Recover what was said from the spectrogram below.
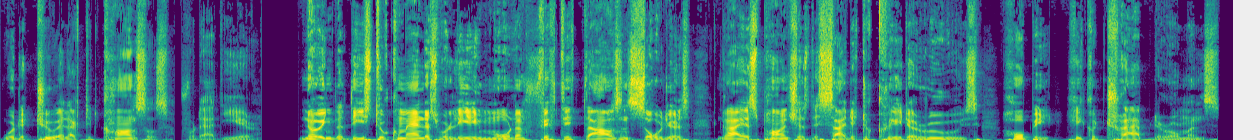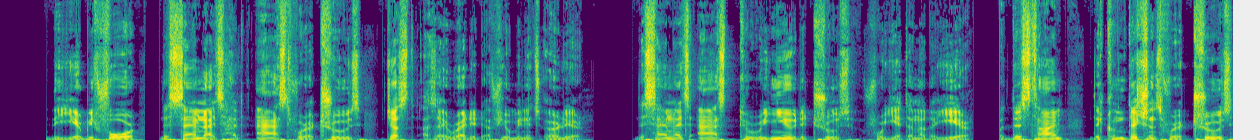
were the two elected consuls for that year. Knowing that these two commanders were leading more than 50,000 soldiers, Gaius Pontius decided to create a ruse, hoping he could trap the Romans. The year before, the Samnites had asked for a truce, just as I read it a few minutes earlier. The Samnites asked to renew the truce for yet another year. But this time, the conditions for a truce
